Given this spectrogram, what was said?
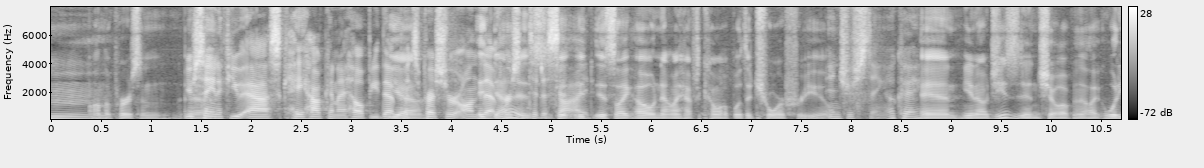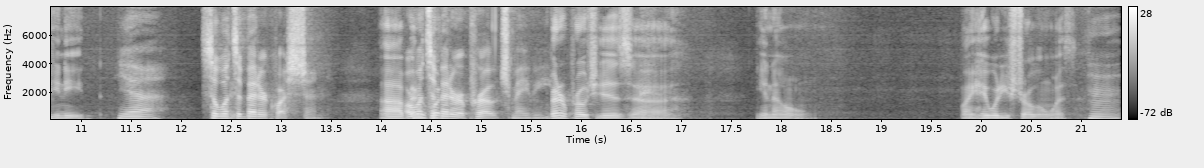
on the person. You're Uh, saying if you ask, "Hey, how can I help you?" That puts pressure on It that person to decide. it- it's like, oh, now I have to come up with a chore for you. Interesting. Okay. And you know, Jesus didn't show up and they're like, "What do you need?" yeah. So what's a better question? Uh, Or what's a better approach maybe? better approach is, uh, you know, like, hey, what are you struggling with? Hmm.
